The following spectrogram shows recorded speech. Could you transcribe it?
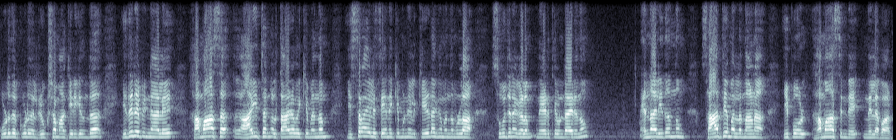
കൂടുതൽ കൂടുതൽ രൂക്ഷമാക്കിയിരിക്കുന്നത്. ഇതിന് പിന്നാലെ ഹമാസ് ആയുധങ്ങൾ താഴെ വയ്ക്കുമെന്നും ഇസ്രായേൽ സേനയ്ക്ക് മുന്നിൽ കീഴടങ്ങുമെന്നുമുള്ള സൂചനകളും നേരത്തെ ഉണ്ടായിരുന്നു. എന്നാൽ ഇതൊന്നും സാധ്യമല്ലെന്നാണ് ഇപ്പോൾ ഹമാസിന്റെ നിലപാട്.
